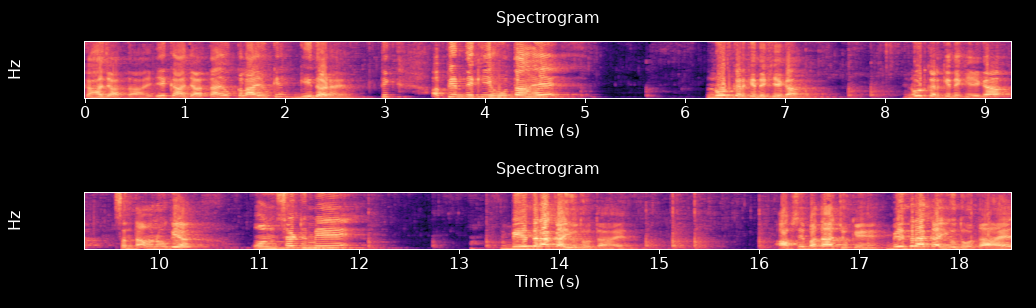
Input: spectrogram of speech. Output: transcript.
कहा जाता है। ये कहा जाता है, वो क्लायु के गीदड़ हैं। ठीक? अब फिर देखिए, होता है नोट करके देखिएगा, नोट करके देखिएगा संतावन हो गया। उनसठ में बेदरा का युद्ध होता है। आपसे बता चुके हैं, बेदरा का युद्ध होता है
